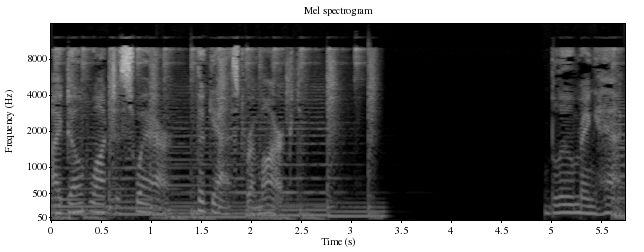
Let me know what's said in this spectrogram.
I don't want to swear, the guest remarked. Blooming heck.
